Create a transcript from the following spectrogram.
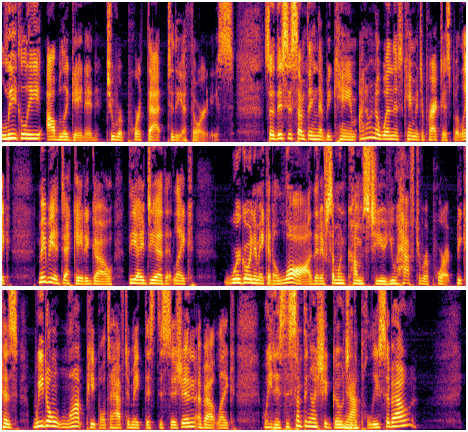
legally obligated to report that to the authorities. So this is something that became, I don't know when this came into practice, but like maybe a decade ago, the idea that like, we're going to make it a law that if someone comes to you, you have to report because we don't want people to have to make this decision about like, wait, is this something I should go to Yeah. the police about?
